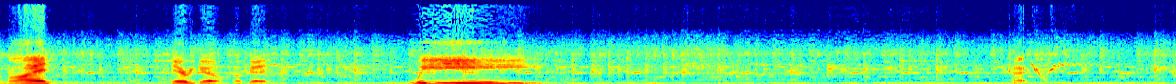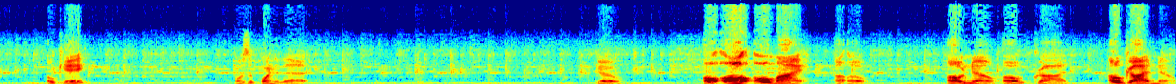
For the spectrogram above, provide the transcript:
Come on. There we go. Okay. We. Okay. What was the point of that? Go. Oh, oh, oh my. Uh-oh. Oh no. Oh god. Oh god, no.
